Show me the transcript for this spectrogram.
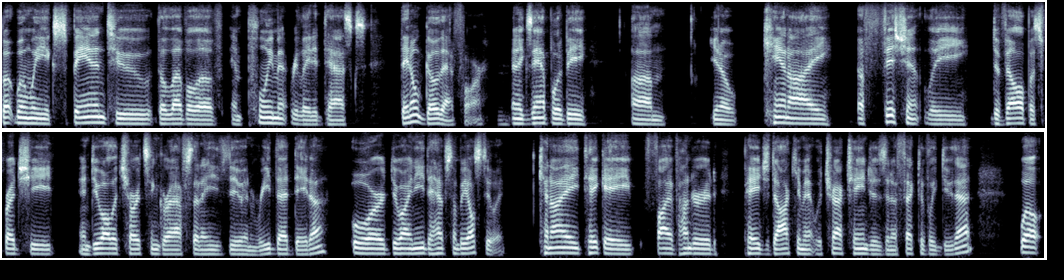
But when we expand to the level of employment related tasks, they don't go that far. Mm-hmm. An example would be, um, you know, can I efficiently develop a spreadsheet and do all the charts and graphs that I need to do and read that data? Or do I need to have somebody else do it? Can I take a 500 page document with track changes and effectively do that? Well,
